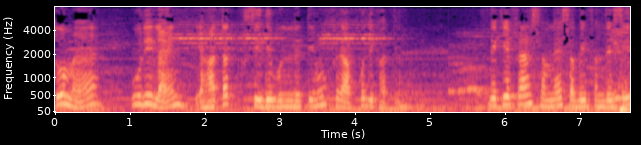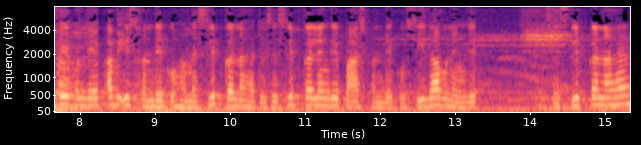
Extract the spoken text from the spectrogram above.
तो मैं पूरी लाइन यहाँ तक सीधे बुन लेती हूँ, फिर आपको दिखाती हूँ। देखिए फ्रेंड्स हमने सभी फंदे सीधे बुन लिए। अब इस फंदे को हमें स्लिप करना है तो इसे स्लिप कर लेंगे। पाँच फंदे को सीधा बुनेंगे। इसे स्लिप करना है।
